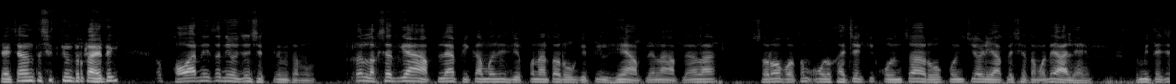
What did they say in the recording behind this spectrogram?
त्याच्यानंतर शेतकरी मित्र काय येते फवारणीचं नियोजन शेतकरी मित्रांनो. तर लक्षात घ्या आपल्या पिकामध्ये जे पण आता रोग येतील हे आपल्याला आपल्याला सर्वप्रथम ओळखायचे की कोणचा रोग कोणची अळी आपल्या शेतामध्ये आले आहे. तुम्ही त्याचे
